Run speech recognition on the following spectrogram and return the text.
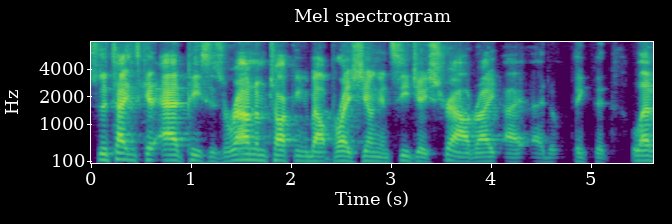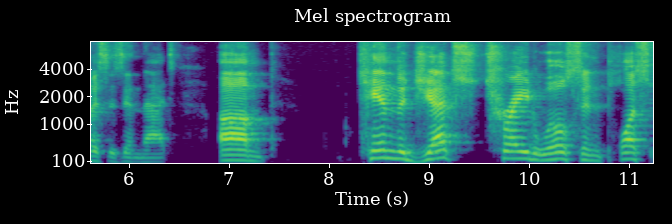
So the Titans can add pieces around them, talking about Bryce Young and CJ Stroud, right? I, I don't think that Levis is in that. Um, can the Jets trade Wilson plus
